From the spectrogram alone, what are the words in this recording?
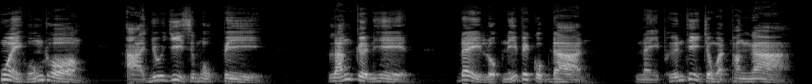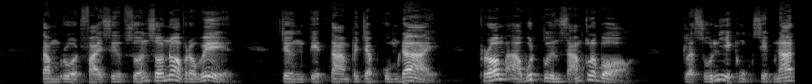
ห้วยหงทอง อายุ 26 ปี หลังเกิดเหตุได้หลบหนีไปกบดาน ในพื้นที่จังหวัดพังงาตำรวจฝ่ายสืบสวนสนประเวศ จึงติดตามไปจับกลุ่มได้ พร้อมอาวุธปืนสามกระบอก กระสุนอีก 60 นัด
